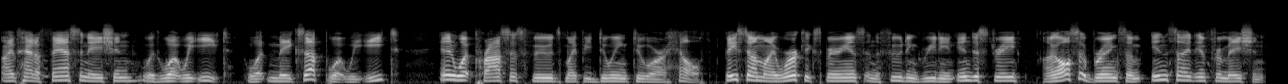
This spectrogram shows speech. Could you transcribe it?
I've had a fascination with what we eat, what makes up what we eat, and what processed foods might be doing to our health. Based on my work experience in the food ingredient industry, I also bring some inside information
